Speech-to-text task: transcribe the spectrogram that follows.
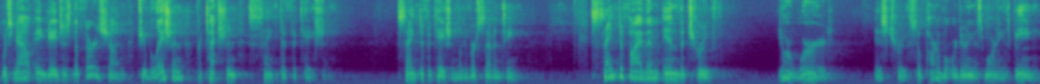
which now engages the third shun jubilation, protection, sanctification. Sanctification. Look at verse 17. Sanctify them in the truth. Your word is truth. So, part of what we're doing this morning is being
